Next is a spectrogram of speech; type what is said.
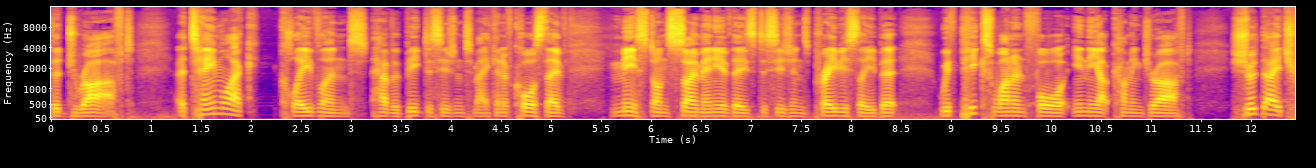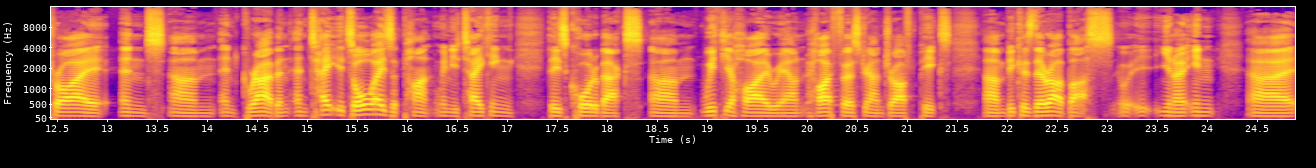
the draft. A team like Cleveland have a big decision to make and of course they've missed on so many of these decisions previously, but with picks 1 and 4 in the upcoming draft, should they try and um, and grab and, and take? It's always a punt when you're taking these quarterbacks um, with your high round, high first round draft picks um, because there are busts. You know, in uh,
